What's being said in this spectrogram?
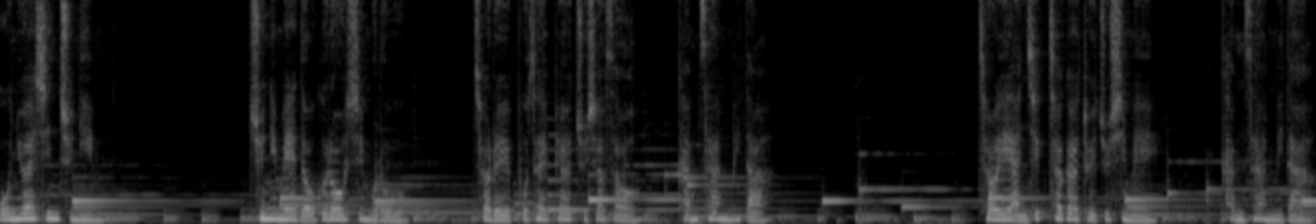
온유하신 주님, 주님의 너그러우심으로 저를 보살펴 주셔서 감사합니다. 저의 안식처가 되주심에 감사합니다.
